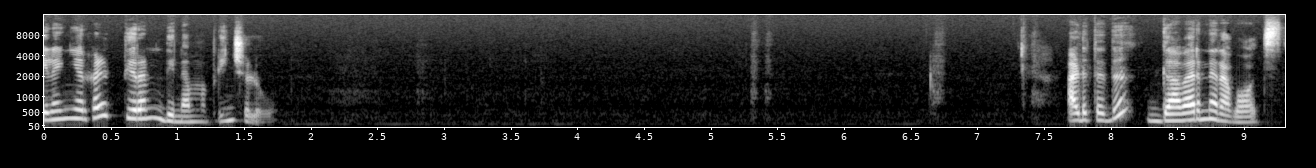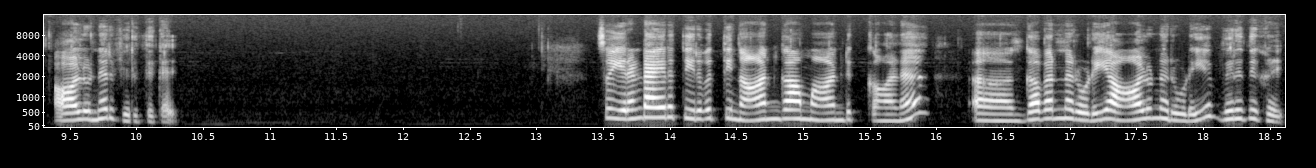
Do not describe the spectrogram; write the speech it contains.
இளைஞர்கள் திறன் தினம் அப்படின்னு சொல்லுவோம். அடுத்தது கவர்னர் அவார்ட்ஸ் ஆளுநர் விருதுகள். ஸோ இரண்டாயிரத்தி இருபத்தி நான்காம் ஆண்டுக்கான அஹ், கவர்னருடைய ஆளுநருடைய விருதுகள்.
